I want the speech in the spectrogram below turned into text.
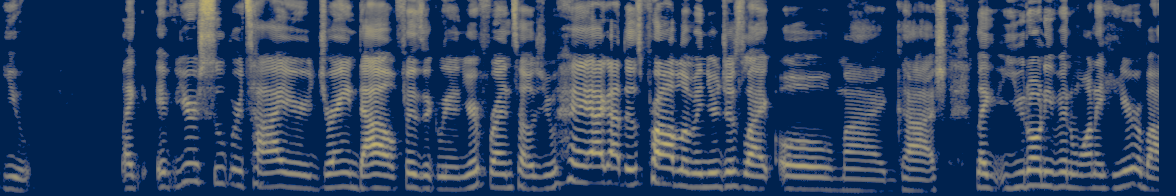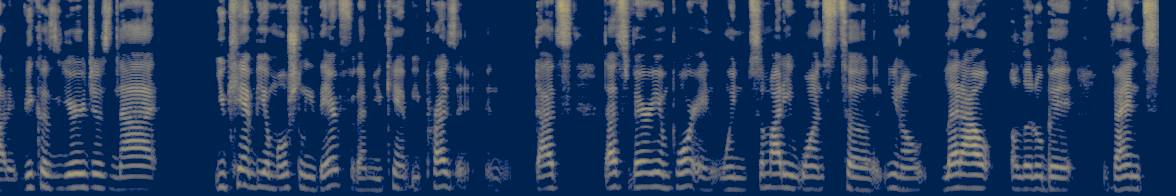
you like if you're super tired, drained out physically, and your friend tells you, "Hey, I got this problem," and you're just like, "Oh my gosh!" Like you don't even want to hear about it because you're just not. You can't be emotionally there for them. You can't be present, and that's that's very important when somebody wants to, you know, let out a little bit, vent,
